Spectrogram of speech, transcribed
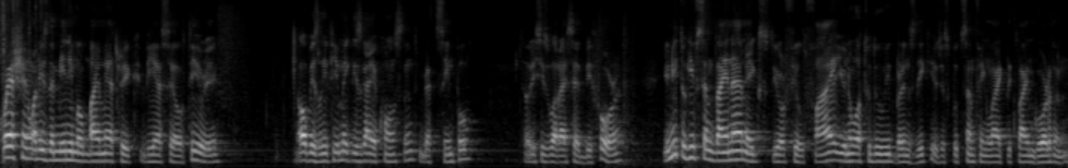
Question, what is the minimal bimetric VSL theory? Obviously, if you make this guy a constant, that's simple. So this is what I said before. You need to give some dynamics to your field phi. You know what to do with Brans-Dicke. You just put something like the Klein-Gordon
